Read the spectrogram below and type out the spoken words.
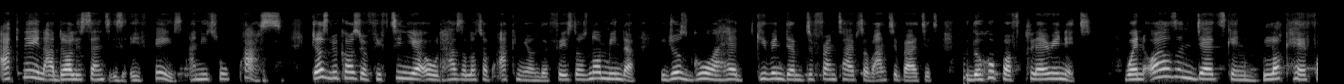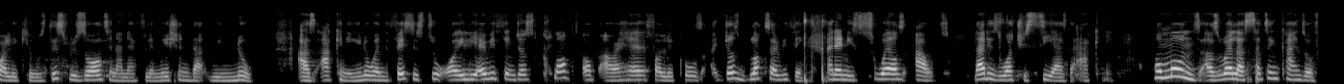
Acne in adolescents is a phase and it will pass. Just because your 15 year old has a lot of acne on their face does not mean that you just go ahead giving them different types of antibiotics with the hope of clearing it. When oils and dead skin block hair follicles, this results in an inflammation that we know as acne. You know, when the face is too oily, everything just clogs up our hair follicles, it just blocks everything, and then it swells out. That is what you see as the acne. Hormones, as well as certain kinds of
